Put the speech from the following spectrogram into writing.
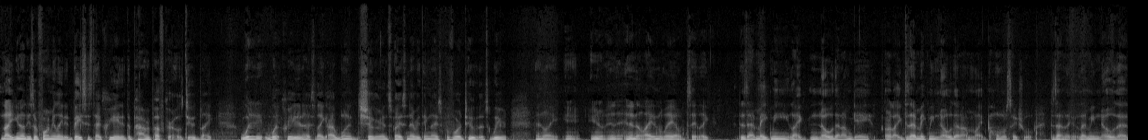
like you know, these are formulated bases that created the Powerpuff Girls, dude. Like, what did it? What created us? Like, I wanted sugar and spice and everything nice before too. That's weird, and like, you know, in, in an enlightened way, I would say like, does that make me like know that I'm gay? Or like does that make me know that I'm like homosexual? Does that let me know that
